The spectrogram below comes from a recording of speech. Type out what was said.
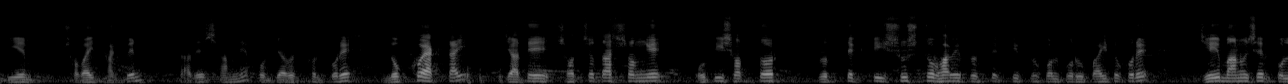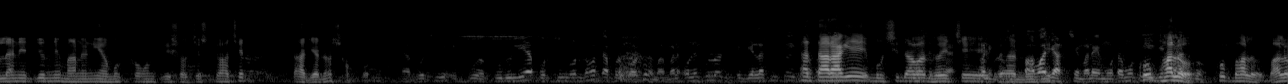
এডিএম সবাই থাকবেন তাদের সামনে পর্যবেক্ষণ করে লক্ষ্য একটাই, যাতে স্বচ্ছতার সঙ্গে অতি সত্বর প্রত্যেকটি সুষ্ঠুভাবে প্রত্যেকটি প্রকল্প রূপায়িত করে যে মানুষের কল্যাণের জন্য মাননীয় মুখ্যমন্ত্রী সচেষ্ট আছেন, তা যেন সম্পন্ন হয়। পুরুলিয়া, পশ্চিম বর্ধমান, তারপর বর্ধমান মানে আর তার আগে মুর্শিদাবাদ হয়েছে মানে যাচ্ছে মানে খুব ভালো খুব ভালো ভালো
